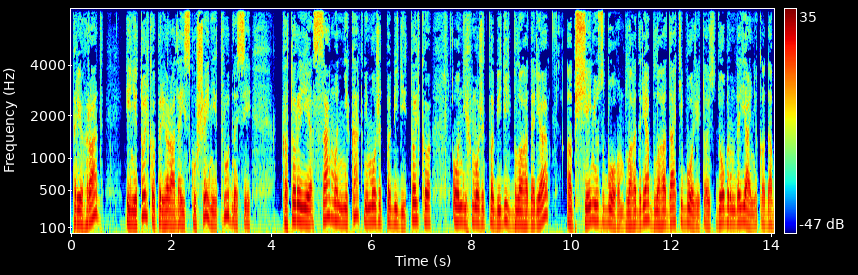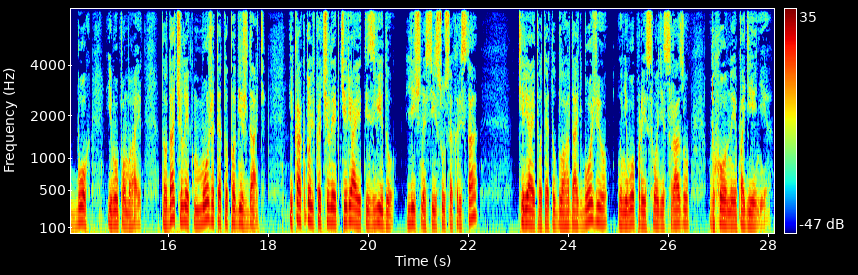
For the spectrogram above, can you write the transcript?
преград, и не только преград, а искушений, трудностей, которые сам он никак не может победить. Только он их может победить благодаря общению с Богом, благодаря благодати Божьей, то есть доброму даянию, когда Бог ему помогает. Тогда человек может это побеждать. И как только человек теряет из виду личность Иисуса Христа, теряет вот эту благодать Божью, у него происходит сразу духовное падение.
